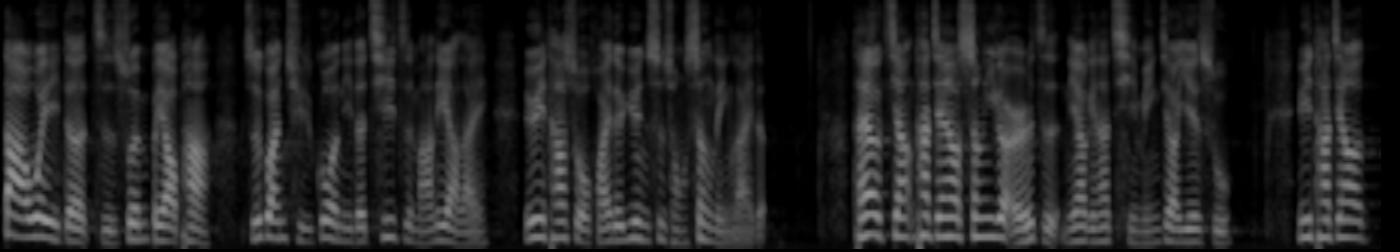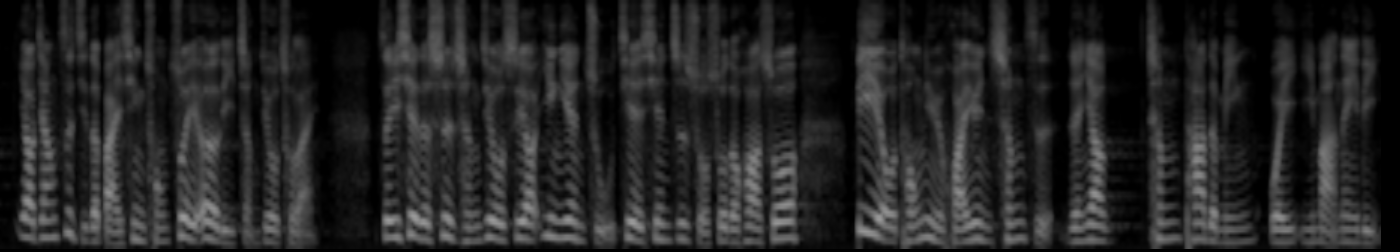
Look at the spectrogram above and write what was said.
大卫的子孙，不要怕，只管娶过你的妻子玛利亚来，因为她所怀的孕是从圣灵来的。她要将她将要生一个儿子，你要给他起名叫耶稣，因为他将要。”要将自己的百姓从罪恶里拯救出来，这一切的事成就是要应验主借先知所说的话：说必有童女怀孕生子，人要称他的名为以马内利。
